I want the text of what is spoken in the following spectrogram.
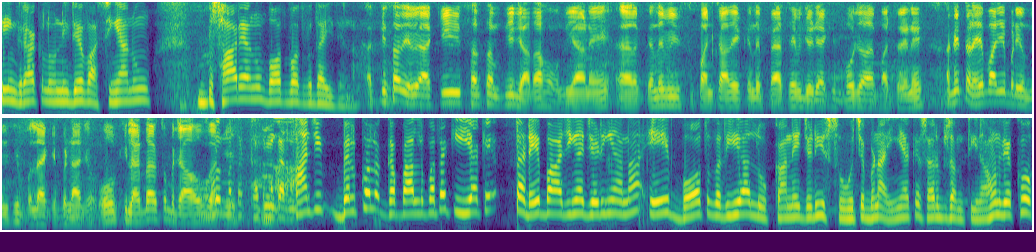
ਢਿੰਗਰਾ ਕਲੋਨੀ ਦੇ ਵਾਸੀਆਂ ਨੂੰ ਸਾਰਿਆਂ ਨੂੰ ਬਹੁਤ-ਬਹੁਤ ਵਧਾਈ ਦੇਣਾ ਕਿਸ ਤਰ੍ਹਾਂ ਕੀ ਸਰਸੰਮਤੀਆਂ ਜ਼ਿਆਦਾ ਹੁੰਦੀਆਂ ਨੇ? ਕਹਿੰਦੇ ਵੀ ਸਰਪੰਚਾਂ ਦੇ ਕਹਿੰਦੇ ਪੈਸੇ ਵੀ ਜਿਹੜੇ ਆ ਕਿ ਬਹੁਤ ਜ਼ਿਆਦਾ ਬਚ ਰਹੇ ਨੇ। ਅੱਗੇ ਧੜੇਬਾਜ਼ੀ ਬੜੀ ਹੁੰਦੀ ਸੀ ਲੈ ਕੇ ਪਿੰਡਾਂ 'ਚ। ਉਹ ਕੀ ਲੱਗਦਾ ਉਸ ਤੋਂ ਬਚਾਅ ਹੋਊਗਾ ਜੀ ਹਾਂਜੀ ਬਿਲਕੁਲ। ਗੱਲ ਪਤਾ ਕੀ ਆ ਕਿ ਧੜੇਬਾਜ਼ੀਆਂ ਜਿਹੜੀਆਂ ਨਾ, ਇਹ ਬਹੁਤ ਵਧੀਆ ਲੋਕਾਂ ਨੇ ਜਿਹੜੀ ਸੋਚ ਬਣਾਈ ਆ ਕਿ ਸਰਬਸੰਮਤੀ ਨਾਲ। ਹੁਣ ਵੇਖੋ,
